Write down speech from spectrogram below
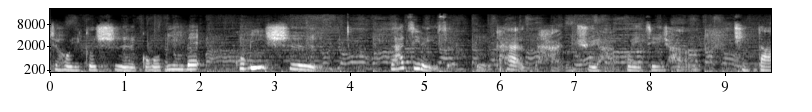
最后一个是咕咪呗。咕咪是垃圾的意思嗯看韩剧哈会经常听到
